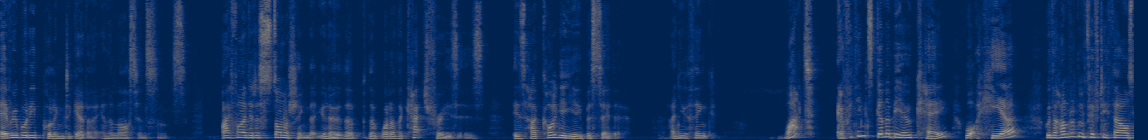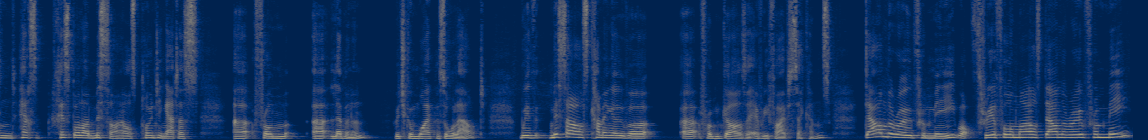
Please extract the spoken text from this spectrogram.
everybody pulling together in the last instance. I find it astonishing that you know the, the one of the catchphrases is "Hakol yeh beseder," and you think, what? Everything's going to be okay? What here? With 150,000 Hezbollah missiles pointing at us uh, from uh, Lebanon, which can wipe us all out, with missiles coming over uh, from Gaza every five seconds. Down the road from me, what, three or four miles down the road from me,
